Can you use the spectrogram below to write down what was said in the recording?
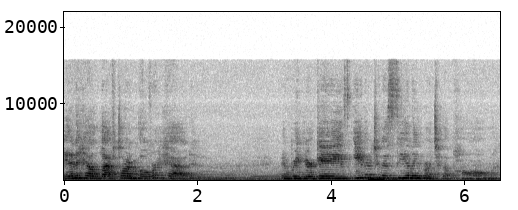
Inhale, left arm overhead and bring your gaze either to the ceiling or to the palm.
